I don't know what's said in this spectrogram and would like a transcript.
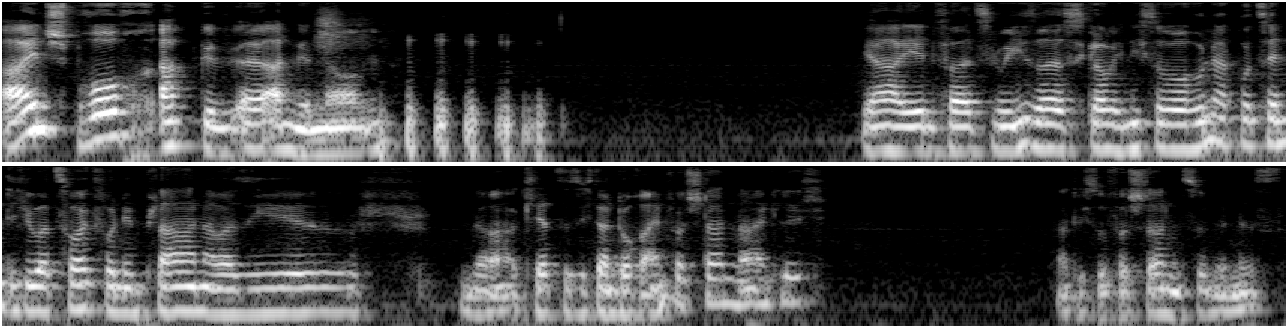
Einspruch abge äh, angenommen. ja, jedenfalls, Luisa ist, glaube ich, nicht so hundertprozentig überzeugt von dem Plan, aber sie ja, erklärt sie sich dann doch einverstanden eigentlich. Hatte ich so verstanden zumindest.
